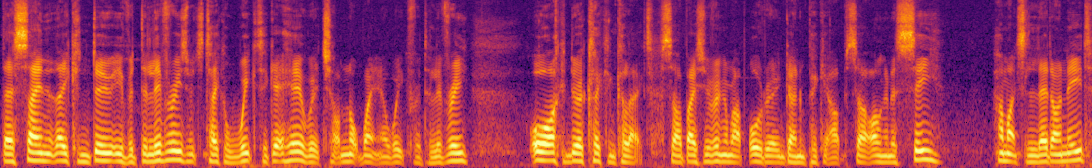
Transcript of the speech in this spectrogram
they're saying that they can do either deliveries, which take a week to get here, which I'm not waiting a week for a delivery, or I can do a click and collect. So I basically ring them up, order it, and go and pick it up. So I'm going to see how much lead I need,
